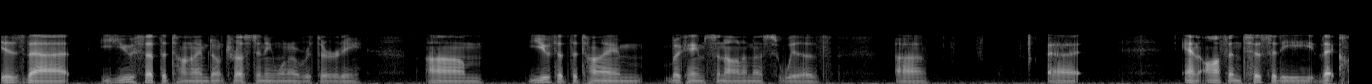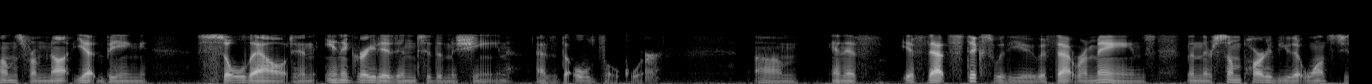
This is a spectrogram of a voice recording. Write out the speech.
Is that youth at the time don't trust anyone over 30. Um, youth at the time became synonymous with uh, uh, an authenticity that comes from not yet being sold out and integrated into the machine as the old folk were. Um, and if if that sticks with you, if that remains, then there's some part of you that wants to,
